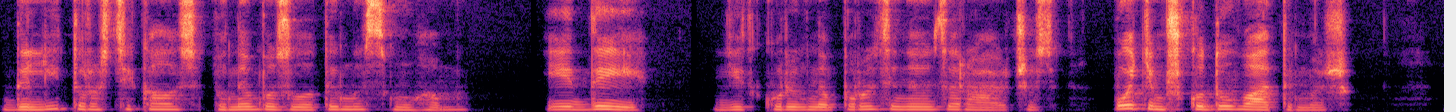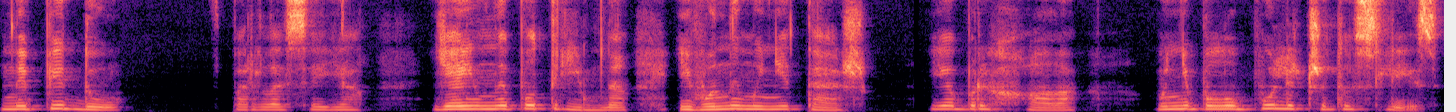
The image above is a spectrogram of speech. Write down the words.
де літо розтікалося по небу золотими смугами. Іди, дід курив на порозі, не озираючись, потім шкодуватимеш. Не піду, вперлася я. Я їм не потрібна, і вони мені теж. Я брехала. Мені було боляче до сліз.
